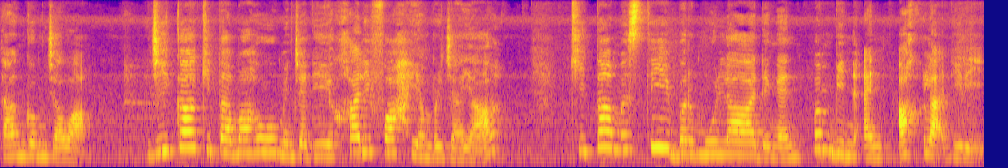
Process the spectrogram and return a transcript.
tanggungjawab. Jika kita mahu menjadi khalifah yang berjaya, kita mesti bermula dengan pembinaan akhlak diri.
